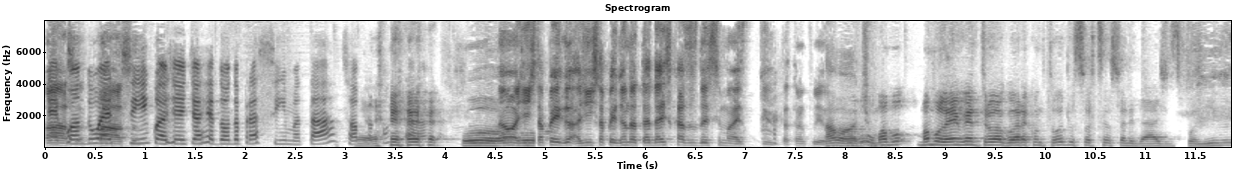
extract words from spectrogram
Passa, é quando é passa. 5, a gente arredonda pra cima, tá? Só É. pra contar. Não, a gente, ô, tá pegando, a gente tá pegando até 10 casas decimais aqui, tá tranquilo. Tá ótimo. O Mamu- Mamulengo entrou agora com toda a sua sensualidade disponível.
